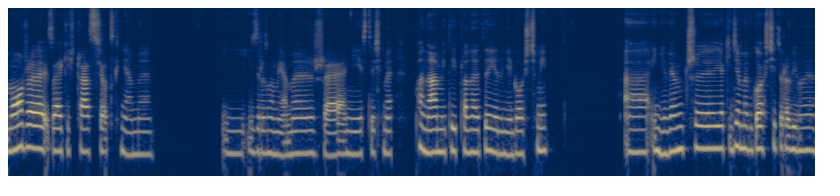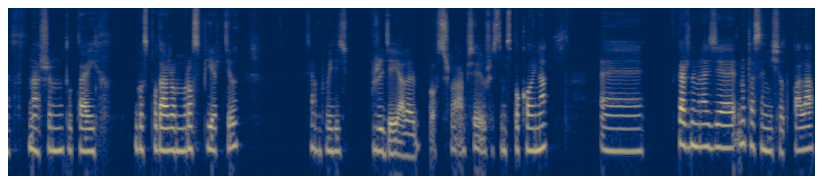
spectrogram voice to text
Może za jakiś czas się ockniemy i, i zrozumiemy, że nie jesteśmy panami tej planety, jedynie gośćmi. A, I nie wiem, czy jak idziemy w gości, to robimy naszym tutaj gospodarzom rozpierdziel. Chciałam powiedzieć brzydziej, ale powstrzymałam się, już jestem spokojna. E, w każdym razie, no czasem mi się odpala.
